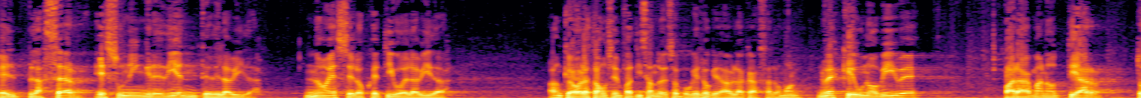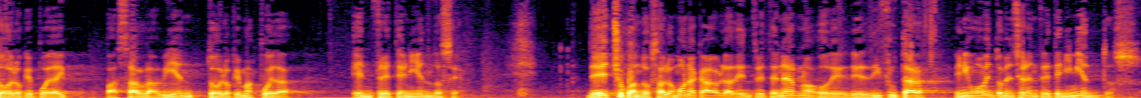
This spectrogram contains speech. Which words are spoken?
el placer es un ingrediente de la vida, no es el objetivo de la vida. Aunque ahora estamos enfatizando eso porque es lo que habla acá Salomón. No es que uno vive para manotear todo lo que pueda y pasarla bien todo lo que más pueda entreteniéndose. De hecho, cuando Salomón acá habla de entretenernos o de, disfrutar, en ningún momento menciona entretenimientos,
